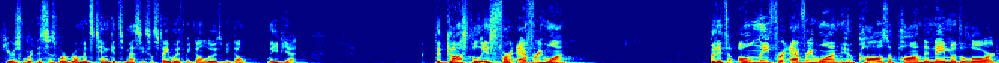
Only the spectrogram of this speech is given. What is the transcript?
here's where this is where Romans 10 gets messy. So stay with me. Don't lose me. Don't leave yet. The gospel is for everyone. But it's only for everyone who calls upon the name of the Lord.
